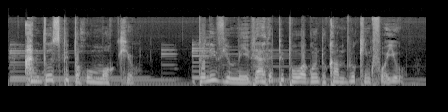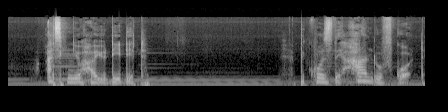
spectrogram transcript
And those people who mock you, believe you me, they are the people who are going to come looking for you, asking you how you did it. Because the hand of God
